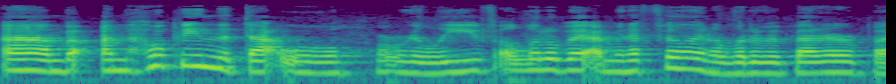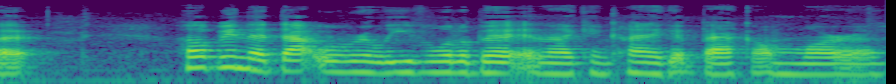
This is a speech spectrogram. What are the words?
Um, but I'm hoping that that will relieve a little bit. I mean, I'm feeling a little bit better, but hoping that that will relieve a little bit and I can kind of get back on more uh,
